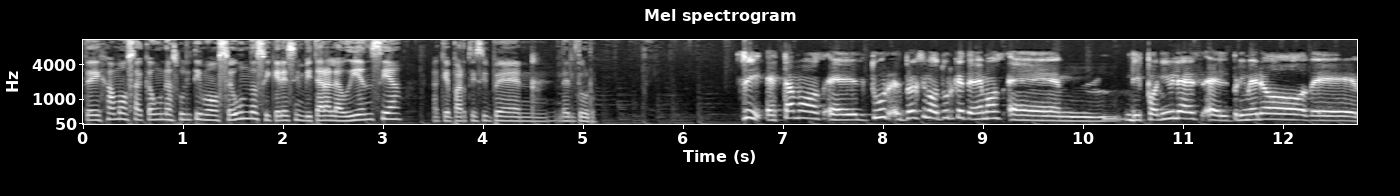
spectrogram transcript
te dejamos acá unos últimos segundos si querés invitar a la audiencia a que participen del tour. Sí, estamos, el tour, el próximo tour que tenemos eh, disponible es el primero de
